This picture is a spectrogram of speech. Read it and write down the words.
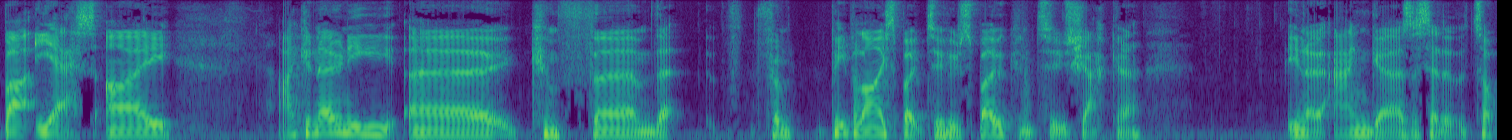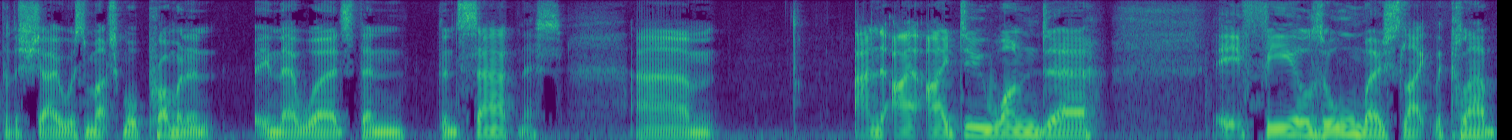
But yes, I I can only uh, confirm that from people I spoke to who've spoken to Xhaka, you know, anger, as I said at the top of the show, was much more prominent in their words than than sadness. Um, and I, I do wonder. It feels almost like the club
